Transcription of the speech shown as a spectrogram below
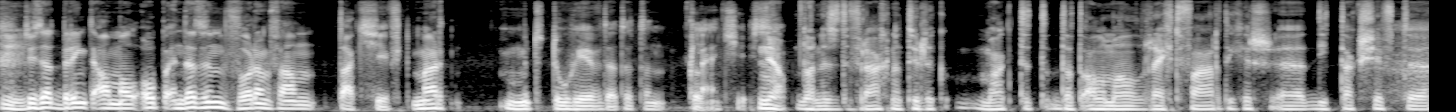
Mm. Dus dat brengt allemaal op en dat is een vorm van taxshift. Maar we moeten toegeven dat het een kleintje is. Ja, dan is de vraag natuurlijk, maakt het dat allemaal rechtvaardiger, uh, die taxshift? Uh...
